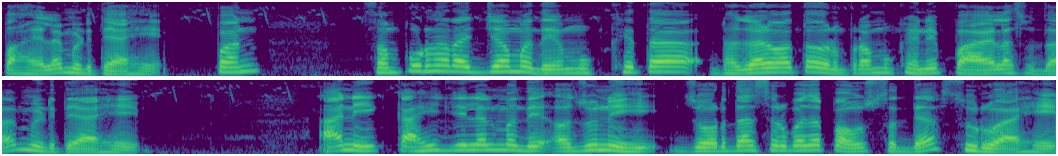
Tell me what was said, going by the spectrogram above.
पाहायला मिळते आहे. पण संपूर्ण राज्यामध्ये मुख्यतः ढगाळ वातावरण प्रामुख्याने पाहायलासुद्धा मिळते आहे. आणि काही जिल्ह्यांमध्ये अजूनही जोरदार स्वरूपाचा पाऊस सध्या सुरू आहे.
